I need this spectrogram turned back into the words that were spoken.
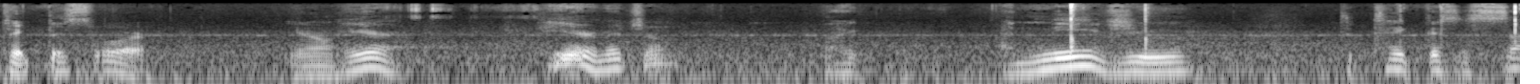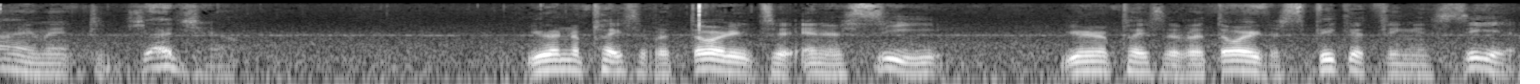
take this sword. You know, here, here, Mitchell. Like, I need you to take this assignment to judge him. You're in a place of authority to intercede. You're in a place of authority to speak a thing and see it.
